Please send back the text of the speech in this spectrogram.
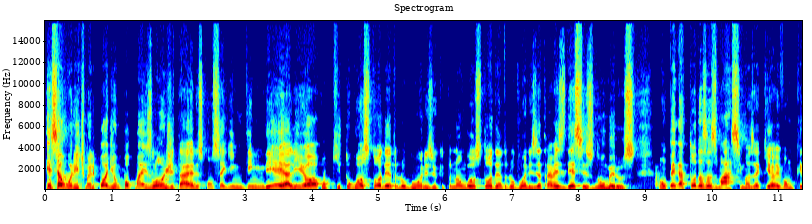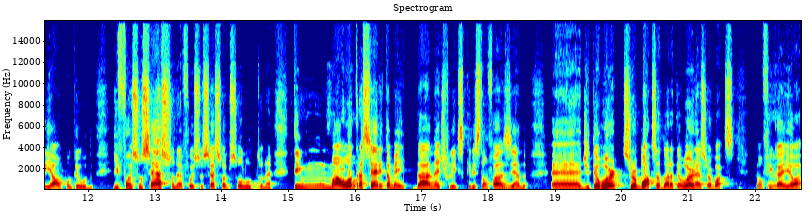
Esse algoritmo ele pode ir um pouco mais longe, tá? Eles conseguem entender ali, ó, o que tu gostou dentro do Goonies e o que tu não gostou dentro do Goonies. E através desses números, vamos pegar todas as máximas aqui, ó, e vamos criar um conteúdo. E foi sucesso, né? Foi sucesso absoluto, né? Tem uma outra série também da Netflix que eles estão fazendo é, de terror. Sr. Box adora terror, né, Sr. Box? Então fica hum. aí, ó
